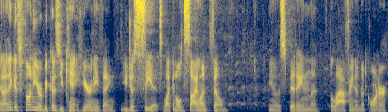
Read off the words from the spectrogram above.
And I think it's funnier because you can't hear anything. You just see it, like an old silent film. You know, the spitting, the, the laughing in the corner.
